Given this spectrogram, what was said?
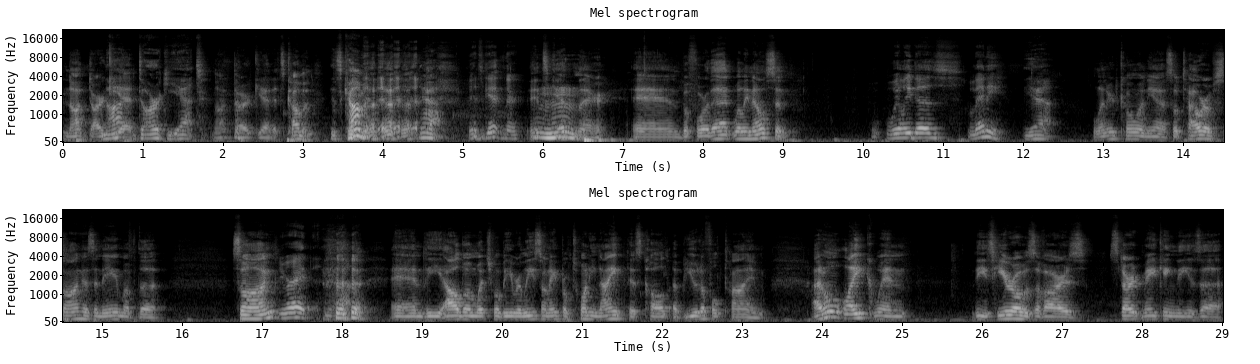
Not dark Not yet. dark yet. Not dark yet. It's coming. It's coming. yeah. It's getting there. It's getting there. And before that, Willie Nelson, Willie does Lenny. Yeah. Leonard Cohen. Yeah. So Tower of Song is the name of the song. You're right. and the album, which will be released on April 29th, is called A Beautiful Time. I don't like when these heroes of ours start making these uh,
